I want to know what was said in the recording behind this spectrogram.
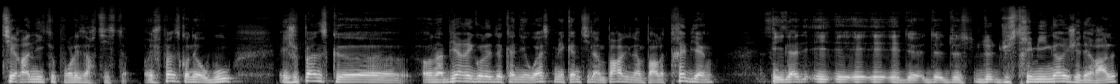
tyrannique pour les artistes. Je pense qu'on est au bout et je pense qu'on a bien rigolé de Kanye West, mais quand il en parle, il en parle très bien. Et, du streaming en général,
